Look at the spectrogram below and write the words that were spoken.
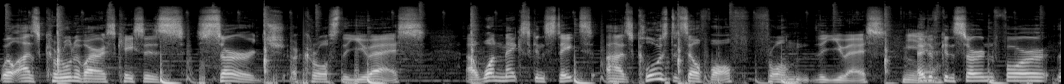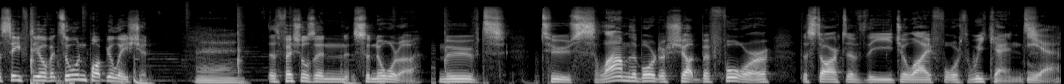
Well, as coronavirus cases surge across the US, uh, one Mexican state has closed itself off from the US out of concern for the safety of its own population. And The officials in Sonora moved to slam the border shut before the start of the July 4th weekend. Yeah,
